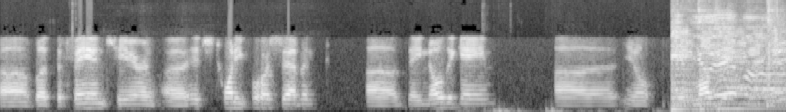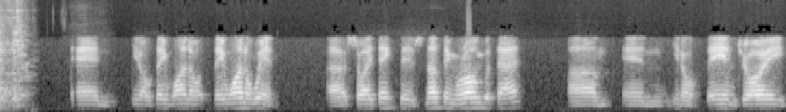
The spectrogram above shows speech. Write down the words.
Uh, but the fans here, uh, it's 24 7. Uh, they know the game. Uh, you know, they love it. And, you know, they want to they want to win. Uh, so I think there's nothing wrong with that. Um, and, you know, they enjoy,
